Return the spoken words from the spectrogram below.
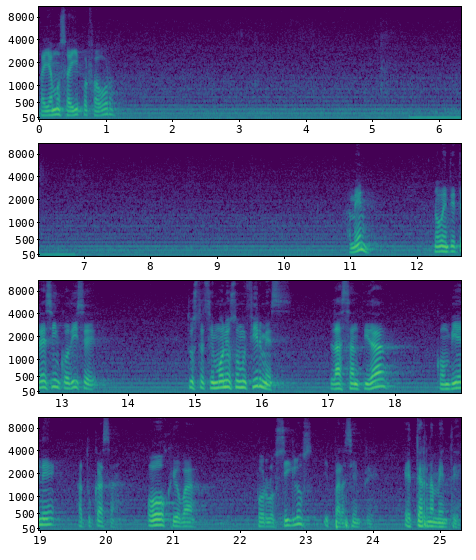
vayamos ahí por favor. Amén. 93.5 dice, tus testimonios son muy firmes, la santidad conviene a tu casa, oh Jehová, por los siglos y para siempre, eternamente.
